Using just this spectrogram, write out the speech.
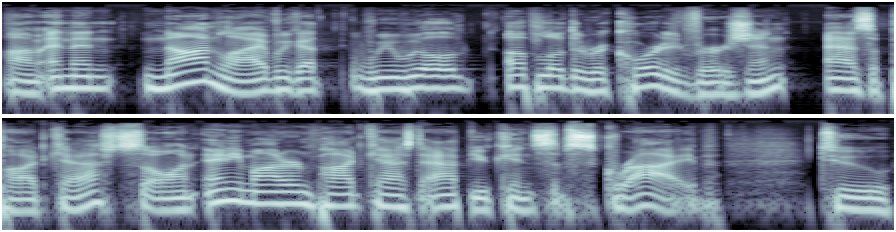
Um, and then non-live, we got we will upload the recorded version as a podcast. So on any modern podcast app, you can subscribe to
